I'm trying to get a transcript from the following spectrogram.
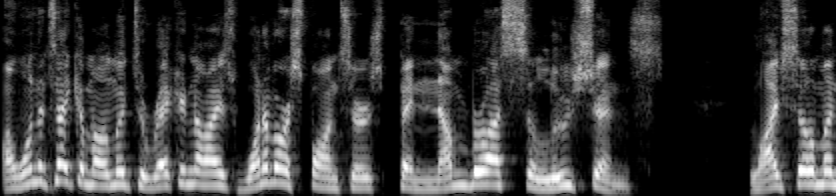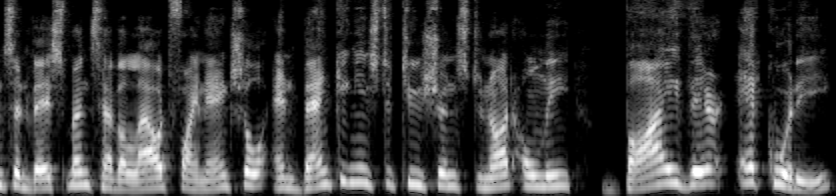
I want to take a moment to recognize one of our sponsors, Penumbra Solutions. Life Settlements investments have allowed financial and banking institutions to not only buy their equity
